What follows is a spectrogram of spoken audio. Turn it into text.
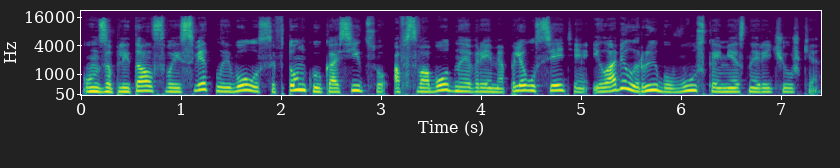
Он заплетал свои светлые волосы в тонкую косицу, а в свободное время плел сети и ловил рыбу в узкой местной речушке.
